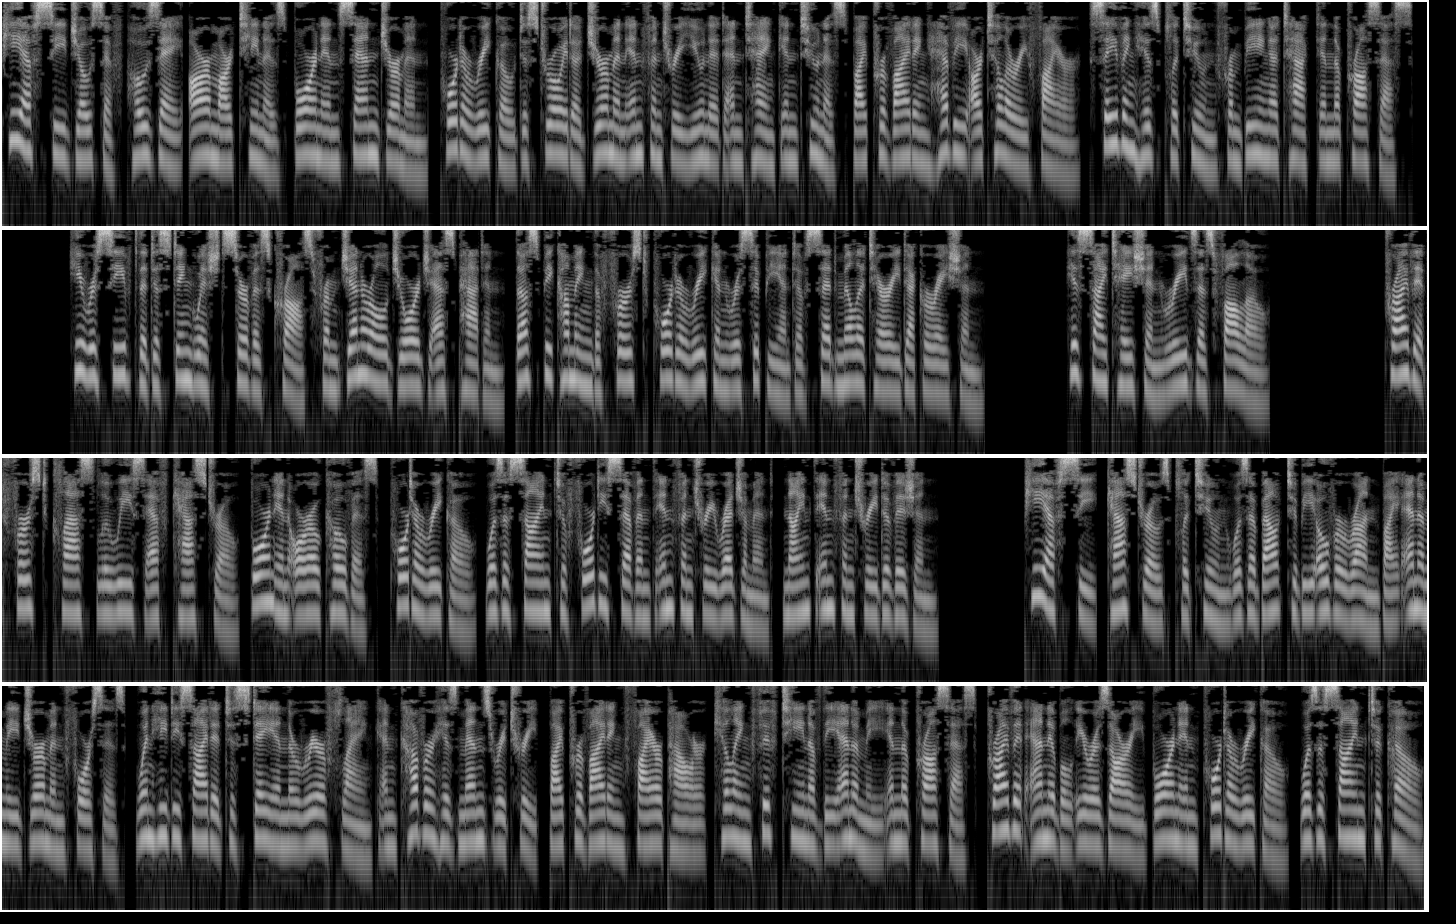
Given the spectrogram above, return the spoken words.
PFC Joseph Jose R. Martinez born in San German, Puerto Rico destroyed a German infantry unit and tank in Tunis by providing heavy artillery fire, saving his platoon from being attacked in the process. He received the Distinguished Service Cross from General George S. Patton, thus becoming the first Puerto Rican recipient of said military decoration. His citation reads as follow. Private First Class Luis F. Castro, born in Orocovis, Puerto Rico, was assigned to 47th Infantry Regiment, 9th Infantry Division. PFC, Castro's platoon was about to be overrun by enemy German forces, when he decided to stay in the rear flank and cover his men's retreat by providing firepower killing 15 of the enemy in the process. Private Anibal Irizarry born in Puerto Rico, was assigned to Co.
